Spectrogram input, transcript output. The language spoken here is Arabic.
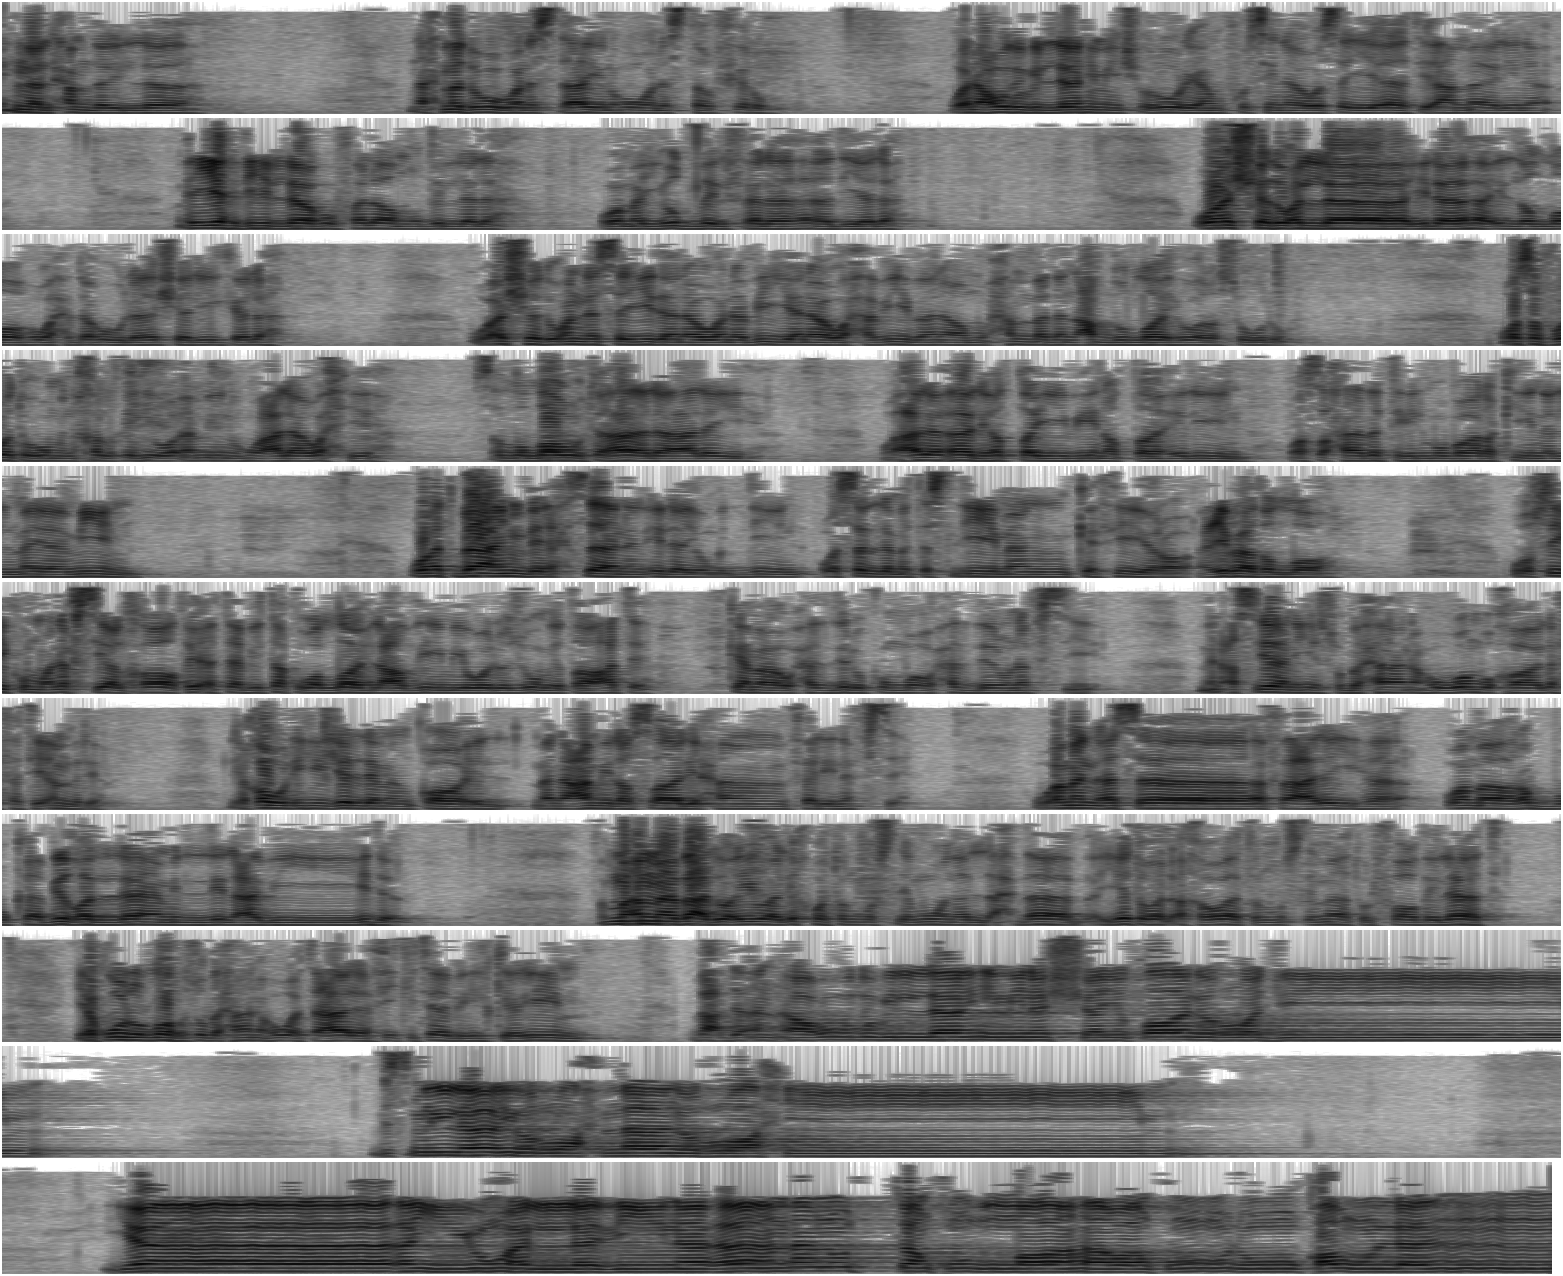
إن الحمد لله نحمده ونستعينه ونستغفره ونعوذ بالله من شرور أنفسنا وسيئات أعمالنا من يهده الله فلا مضل له ومن يضلل فلا هادي له وأشهد أن لا إله إلا الله وحده لا شريك له وأشهد أن سيدنا ونبينا وحبيبنا محمدا عبد الله ورسوله وصفوته من خلقه وأمينه على وحيه صلى الله تعالى عليه وعلى آله الطيبين الطاهرين وصحابته المباركين الميامين وأتباعهم بإحسان إلى يوم الدين وسلم تسليما كثيرا. عباد الله أوصيكم ونفسي الخاطئة بتقوى الله العظيم ولزوم طاعته كما أحذركم وأحذر نفسي. من عصيانه سبحانه ومخالفة أمره لقوله جل من قائل من عمل صالحا فلنفسه ومن أساء فعليها وما ربك بظلام للعبيد. ثم أما بعد أيها الإخوة المسلمون الأحباب أيتها الأخوات المسلمات الفاضلات يقول الله سبحانه وتعالى في كتابه الكريم بعد أن أعوذ بالله من الشيطان الرجيم. بسم الله الرحمن الرحيم. يا أيها الذين آمنوا اتقوا الله وقولوا قولا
